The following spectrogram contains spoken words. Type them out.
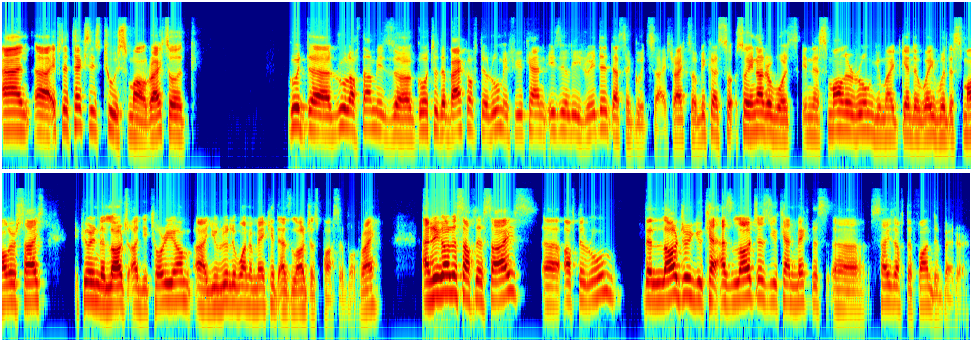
And uh, if the text is too small, right? So good uh, rule of thumb is uh, go to the back of the room. If you can easily read it, that's a good size, right? So because, so, so in other words, in a smaller room, you might get away with a smaller size. If you're in a large auditorium, uh, you really want to make it as large as possible, right? And regardless of the size, uh, of the room, the larger you can, as large as you can make the uh, size of the font, the better.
